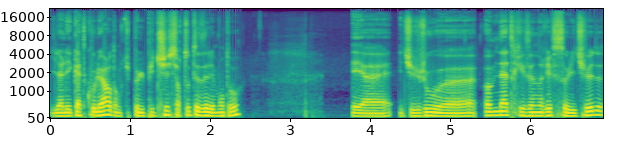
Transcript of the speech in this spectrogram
il a les quatre couleurs, donc tu peux le pitcher sur tous tes élémentaux. Et, euh, et tu joues euh, Omnat, Risen Rift, Solitude,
